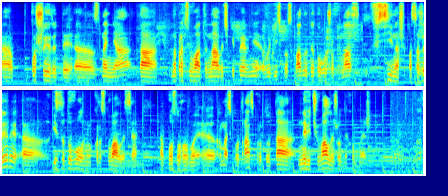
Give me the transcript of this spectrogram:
е, поширити е, знання та напрацювати навички певні водійського складу для того, щоб у нас всі наші пасажири е, із задоволенням користувалися послугами громадського транспорту та не відчували жодних обмежень. У нас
